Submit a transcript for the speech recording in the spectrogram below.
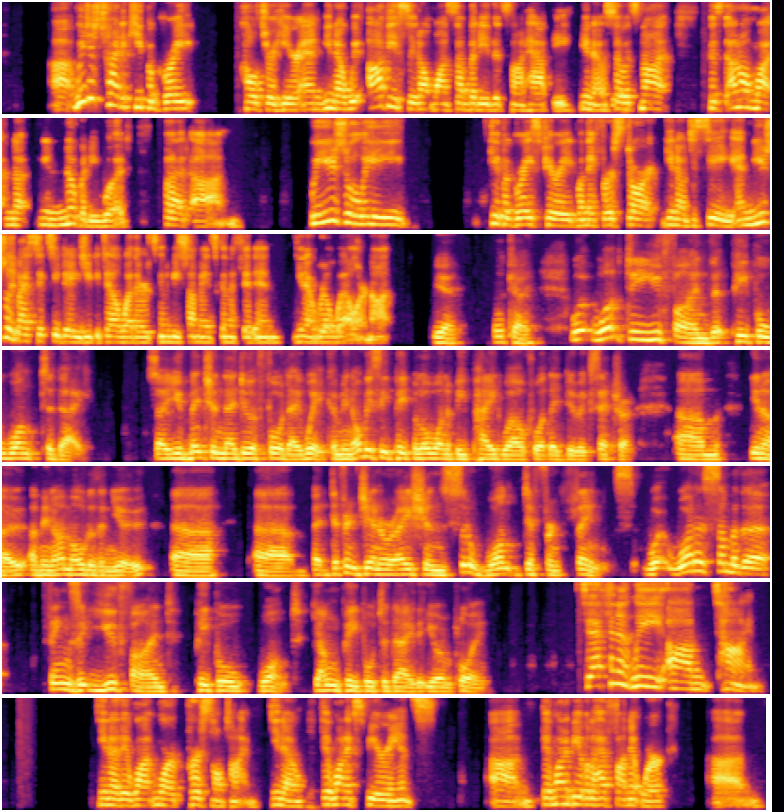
uh, we just try to keep a great culture here, and you know, we obviously don't want somebody that's not happy, you know, so it's not because I don't want no, you know, nobody would, but um, we usually give a grace period when they first start, you know, to see. And usually by 60 days, you can tell whether it's going to be somebody that's going to fit in, you know, real well or not. Yeah. Okay. What, what do you find that people want today? So you've mentioned they do a four day week. I mean, obviously people all want to be paid well for what they do, etc. Um, you know, I mean, I'm older than you, uh, uh, but different generations sort of want different things. What, what are some of the things that you find people want, young people today that you're employing? Definitely um, time. You know, they want more personal time. You know, they want experience. Um, they want to be able to have fun at work. Um,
